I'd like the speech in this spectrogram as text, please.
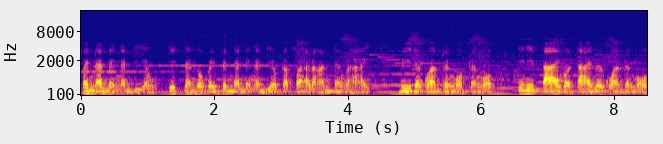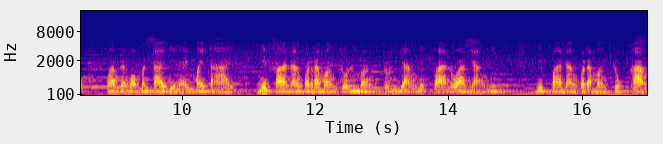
เป็นอันหนึ่งอันเดียว จิตนั้นก็ไปเป็นอันหนึ่งอันเดียวกับพระอรหันต์ทั้งหลาย มีแต่ความสงบสงบ ที่นี่ตายก็ตายด้วยความสงบ ความสงบมันตายที่ไหนไม่ตาย นิพพานังปรมังสุนมังสุนอย่างนิพพานว่างอย่างนิ่งนิพพานังปรมังสุขขัง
